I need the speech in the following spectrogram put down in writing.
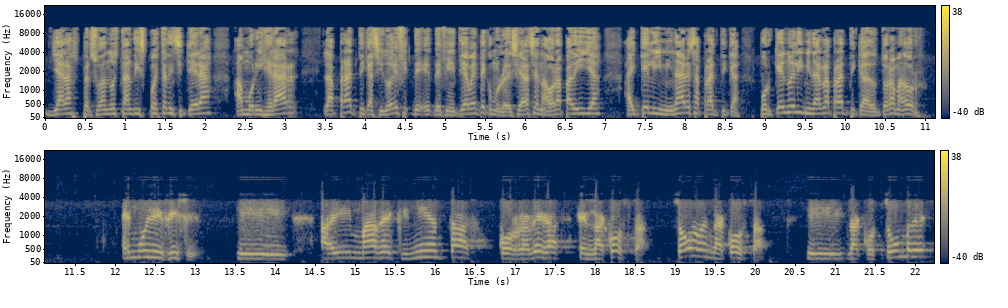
ya las personas no están dispuestas ni siquiera a morigerar la práctica, sino definitivamente, como lo decía la senadora Padilla, hay que eliminar esa práctica. ¿Por qué no eliminar la práctica, doctor Amador? Es muy difícil y hay más de 500 corralejas en la costa solo en la costa y la costumbre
